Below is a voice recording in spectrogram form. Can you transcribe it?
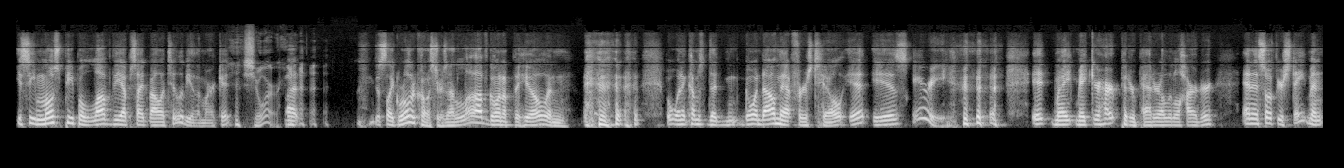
You see, most people love the upside volatility of the market. sure. but just like roller coasters. I love going up the hill and but when it comes to going down that first hill, it is scary. it might make your heart pitter patter a little harder. And so if your statement,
